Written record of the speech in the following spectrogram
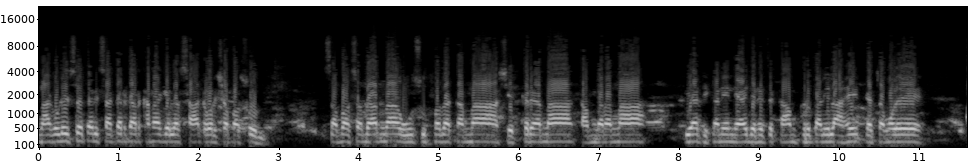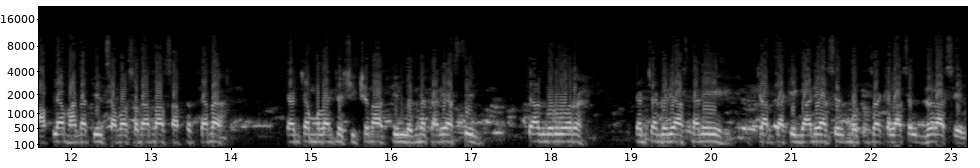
नागोडे सहकारी साखर कारखाना गेल्या साठ वर्षापासून सभासदांना ऊस उत्पादकांना शेतकऱ्यांना कामगारांना या ठिकाणी न्याय देण्याचं काम करत आलेलं आहे. त्याच्यामुळे आपल्या भागातील सभासदांना सातत्यानं त्यांच्या मुलांच्या शिक्षण असतील लग्न कार्य असतील त्याचबरोबर त्यांच्या घरी असणारी चारचाकी गाडी असेल मोटरसायकल असेल घर असेल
